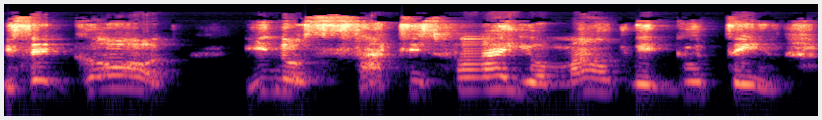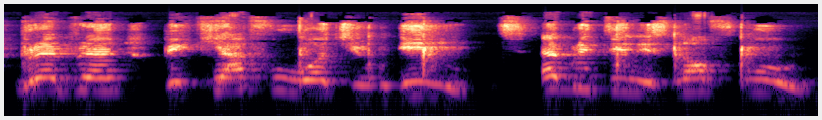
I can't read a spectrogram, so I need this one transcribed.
He said, God, you know, satisfy your mouth with good things. Brethren, be careful what you eat. Everything is not food.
